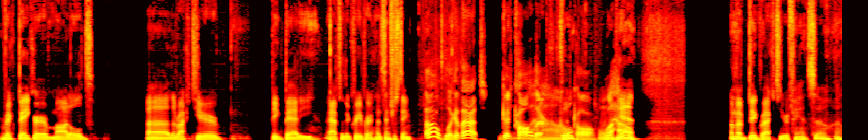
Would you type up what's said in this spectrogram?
Rick Baker modeled uh, the Rocketeer big baddie after the Creeper. That's interesting. oh look at that good call there Cool. good call Wow. Yeah. I'm a big Rocketeer fan, so uh,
